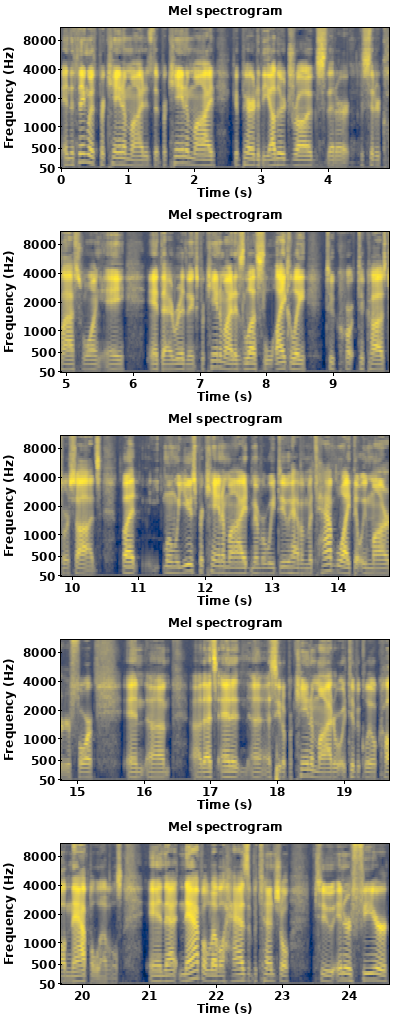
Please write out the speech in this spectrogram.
And the thing with procainamide is that procainamide, compared to the other drugs that are considered class 1A antiarrhythmics, procainamide is less likely to, to cause torsades. But when we use procainamide, remember we do have a metabolite that we monitor for, and um, uh, that's N- uh, acetylprocainamide, or what we typically will call NAPA levels. And that NAPA level has the potential to interfere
